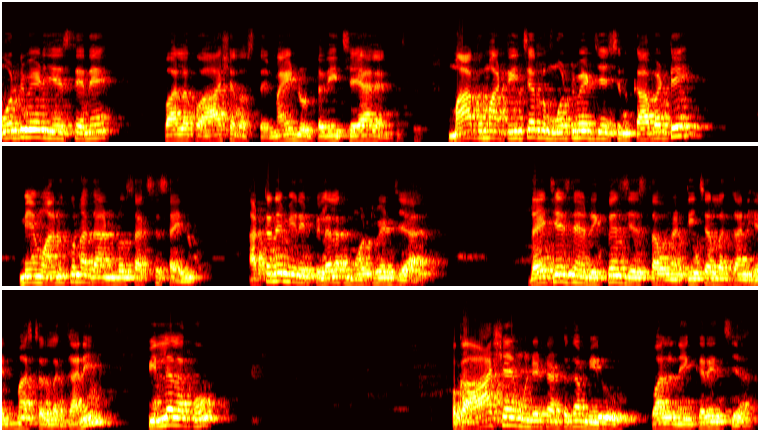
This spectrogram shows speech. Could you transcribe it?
మోటివేట్ చేస్తేనే వాళ్ళకు ఆశలు వస్తాయి మైండ్ ఉంటుంది చేయాలి అనిపిస్తుంది. మాకు మా టీచర్లు మోటివేట్ చేసింది కాబట్టి మేము అనుకున్న దాంట్లో సక్సెస్ అయినాం. అట్టనే మీరు పిల్లలకు మోటివేట్ చేయాలి. దయచేసి నేను రిక్వెస్ట్ చేస్తా ఉన్న టీచర్లకు కానీ హెడ్ మాస్టర్లకు కానీ పిల్లలకు ఒక ఆశయం ఉండేటట్టుగా మీరు వాళ్ళని ఎంకరేజ్ చేయాలి.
